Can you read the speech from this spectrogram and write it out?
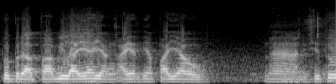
beberapa wilayah yang airnya payau. Nah, hmm. di situ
